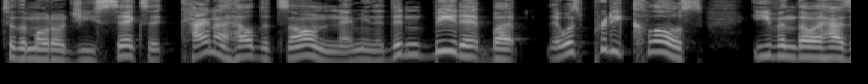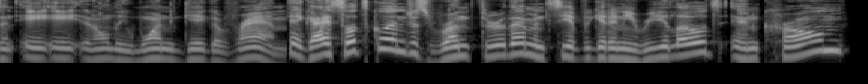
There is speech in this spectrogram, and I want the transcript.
to the Moto G6. It kind of held its own. I mean, it didn't beat it, but it was pretty close, even though it has an A8 and only one gig of RAM. Okay, guys, so let's go ahead and just run through them and see if we get any reloads. In Chrome,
